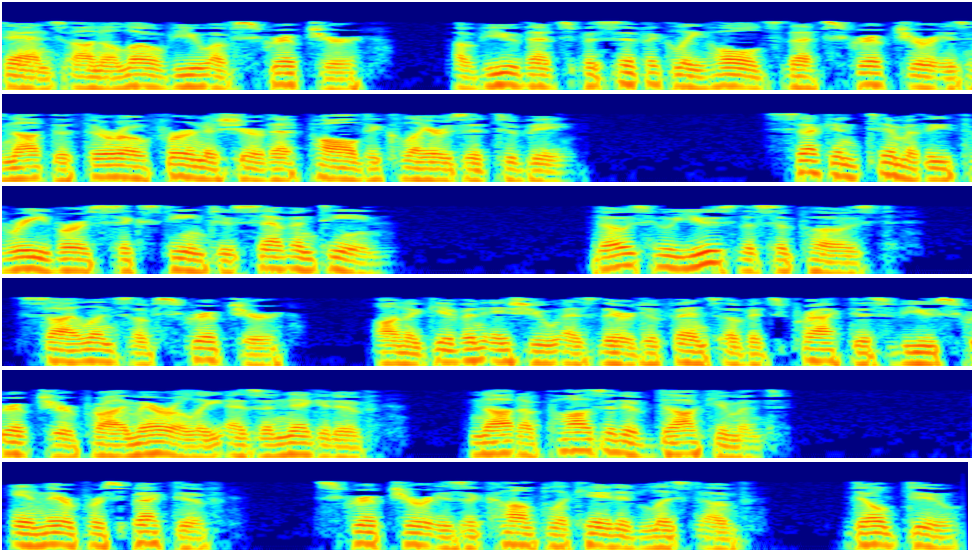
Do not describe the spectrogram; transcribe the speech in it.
stands on a low view of Scripture, a view that specifically holds that Scripture is not the thorough furnisher that Paul declares it to be. 2 Timothy 3 verse 16 to 17. Those who use the supposed silence of Scripture on a given issue as their defense of its practice view Scripture primarily as a negative, not a positive document. In their perspective, scripture is a complicated list of, don't do,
